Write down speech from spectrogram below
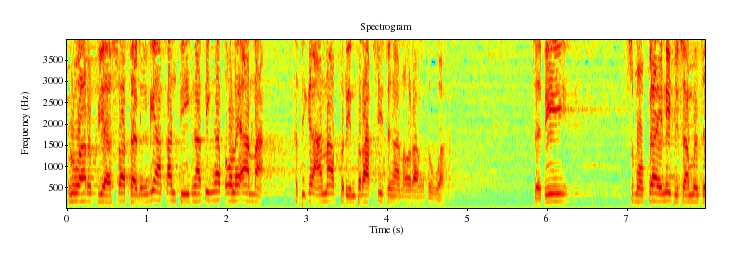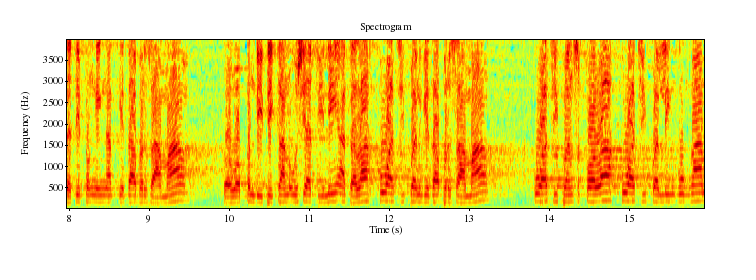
luar biasa dan ini akan diingat-ingat oleh anak ketika anak berinteraksi dengan orang tua jadi semoga ini bisa menjadi pengingat kita bersama bahwa pendidikan usia dini adalah kewajiban kita bersama kewajiban sekolah, kewajiban lingkungan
